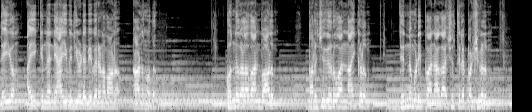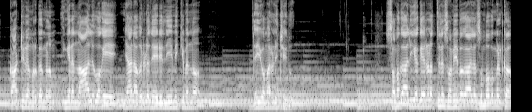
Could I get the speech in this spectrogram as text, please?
ദൈവം അയക്കുന്ന ന്യായവിധിയുടെ വിവരണമാണ് കാണുന്നത്. കൊന്നുകളവാൻ വാളും പറിച്ചു കീറുവാൻ നായ്ക്കളും തിന്നുമുടിപ്പാൻ ആകാശത്തിലെ പക്ഷികളും കാട്ടിലെ മൃഗങ്ങളും ഇങ്ങനെ നാല് വകയെ ഞാൻ അവരുടെ നേരെ നിയമിക്കുമെന്ന് ദൈവം അരളി ചെയ്തു. സമകാലിക കേരളത്തിലെ സമീപകാല സംഭവങ്ങൾക്ക്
